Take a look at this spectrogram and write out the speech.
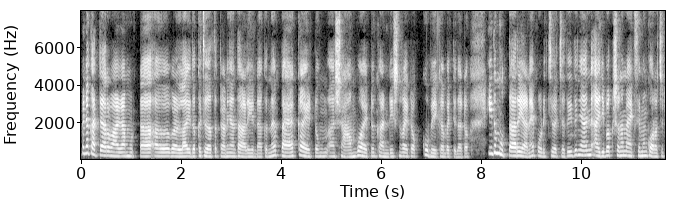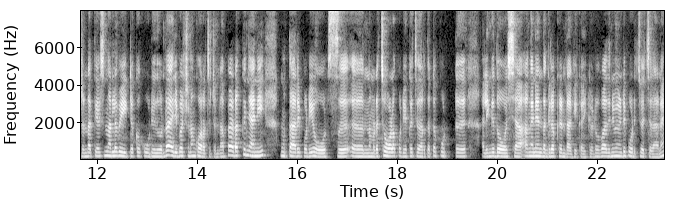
പിന്നെ കറ്റാർ വാഴ മുട്ട വെള്ളം ഇതൊക്കെ ചേർത്തിട്ടാണ് ഞാൻ താളി ഉണ്ടാക്കുന്നത്. പാക്കായിട്ടും ഷാമ്പു ആയിട്ടും കണ്ടീഷണറായിട്ടും ഒക്കെ ഉപയോഗിക്കാൻ പറ്റിയത് കേട്ടോ ഇത് മുത്താറിയാണ് പൊടിച്ച് വെച്ചത്. ഇത് ഞാൻ അരിഭക്ഷണം മാക്സിമം കുറച്ചിട്ടുണ്ട്. അത്യാവശ്യം നല്ല വെയിറ്റ് ഒക്കെ കൂടിയതുകൊണ്ട് അരിഭക്ഷണം കുറച്ചിട്ടുണ്ട്. അപ്പോൾ ഇടയ്ക്ക് ഞാൻ ഈ മുത്താറിപ്പൊടി ഓട്സ് നമ്മുടെ ചോളപ്പൊടിയൊക്കെ ചേർത്തിട്ട് പുട്ട് അല്ലെങ്കിൽ ദോശ അങ്ങനെ എന്തെങ്കിലുമൊക്കെ ഉണ്ടാക്കി കഴിക്കും കേട്ടോ അപ്പോൾ അതിന് വേണ്ടി പൊടിച്ച് വെച്ചതാണ്.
